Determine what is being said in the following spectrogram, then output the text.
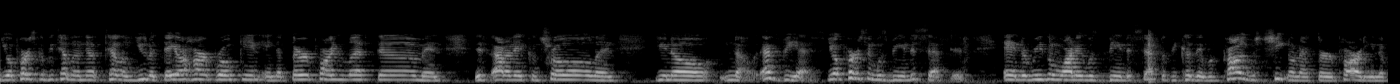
your person could be telling telling you that they are heartbroken and the third party left them and it's out of their control and you know no that's BS. Your person was being deceptive and the reason why they was being deceptive because they probably was cheating on that third party and the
